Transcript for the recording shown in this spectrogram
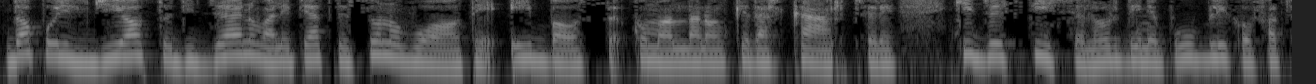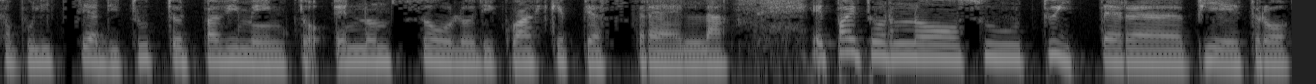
Dopo il G8 di Genova le piazze sono vuote e i boss comandano anche dal carcere. Chi gestisce l'ordine pubblico faccia pulizia di tutto il pavimento e non solo di qualche piastrella. E poi torno su Twitter Pietro,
